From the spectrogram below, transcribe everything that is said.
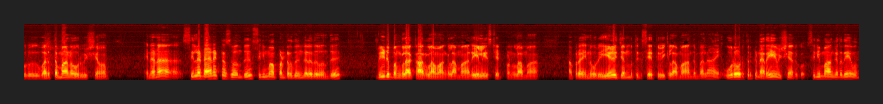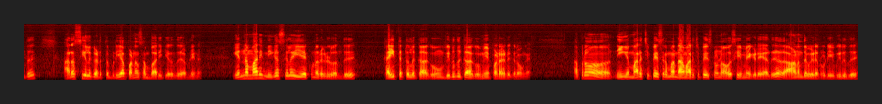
ஒரு வருத்தமான ஒரு விஷயம். என்னன்னா சில டைரக்டர்ஸ் வந்து சினிமா பண்ணுறதுங்கிறது வந்து வீடு பங்களா கார்லாம் வாங்கலாமா? ரியல் எஸ்டேட் பண்ணலாமா? அப்புறம் இன்னொரு ஏழு ஜென்மத்துக்கு சேர்த்து வைக்கலாமா? அந்த மாதிரிலாம் ஒரு ஒருத்தருக்கு நிறைய விஷயம் இருக்கும். சினிமாங்கிறதே வந்து அரசியலுக்கு அடுத்தபடியாக பணம் சம்பாதிக்கிறது அப்படின்னு. என்ன மாதிரி மிக சில இயக்குனர்கள் வந்து கைத்தட்டலுக்காகவும் விருதுக்காகவுமே படம் எடுக்கிறவங்க. அப்புறம் நீங்கள் மறைச்சு பேசுகிற மாதிரி நான் மறைச்சி பேசணும்னு அவசியமே கிடையாது. அது ஆனந்த வீடனுடைய விருது.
